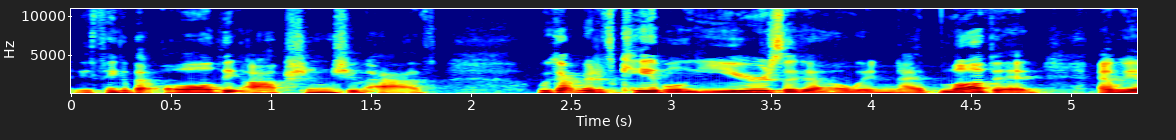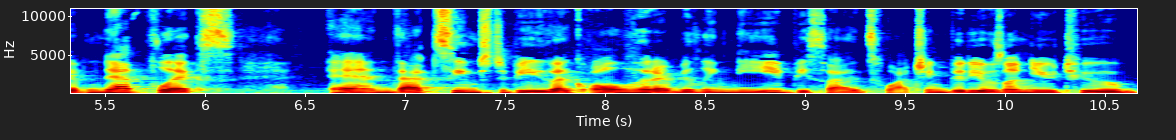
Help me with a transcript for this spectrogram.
you think about all the options you have. We got rid of cable years ago and I love it. And we have Netflix, and that seems to be like all that I really need besides watching videos on YouTube,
